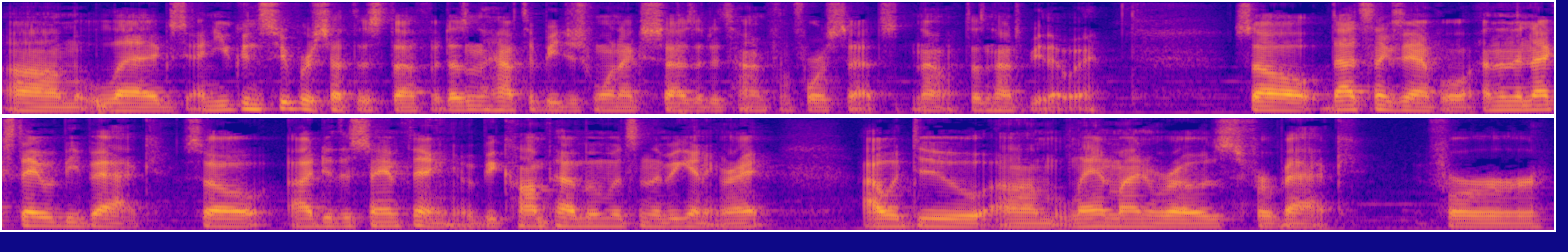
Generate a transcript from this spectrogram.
um, legs, and you can superset this stuff. It doesn't have to be just one exercise at a time for four sets. No, it doesn't have to be that way. So that's an example. And then the next day would be back. So I do the same thing. It would be compound movements in the beginning, right? I would do um, landmine rows for back for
